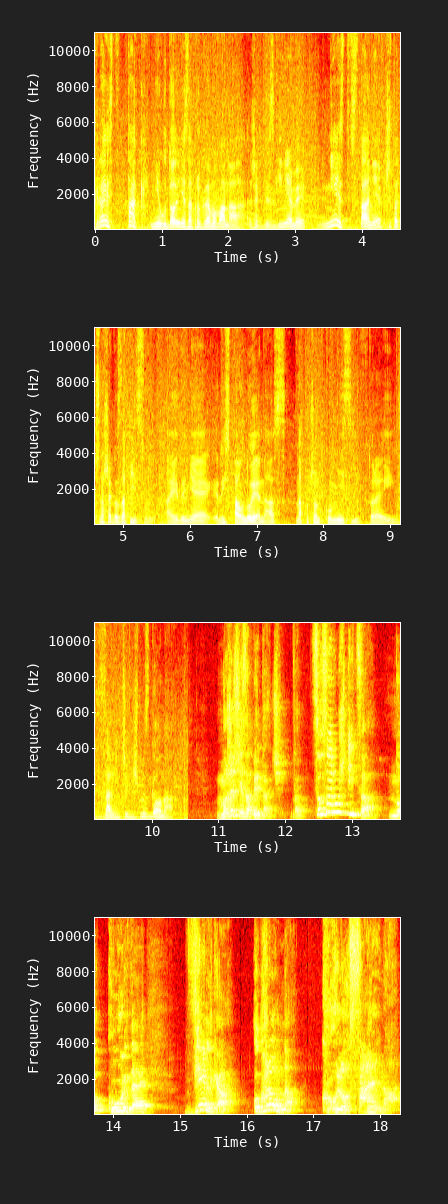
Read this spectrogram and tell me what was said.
Gra jest tak nieudolnie zaprogramowana, że gdy zginiemy, nie jest w stanie wczytać naszego zapisu, a jedynie respawnuje nas na początku misji, w której zaliczyliśmy zgona. Możecie zapytać, a co za różnica? No kurde, wielka, ogromna, kolosalna.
